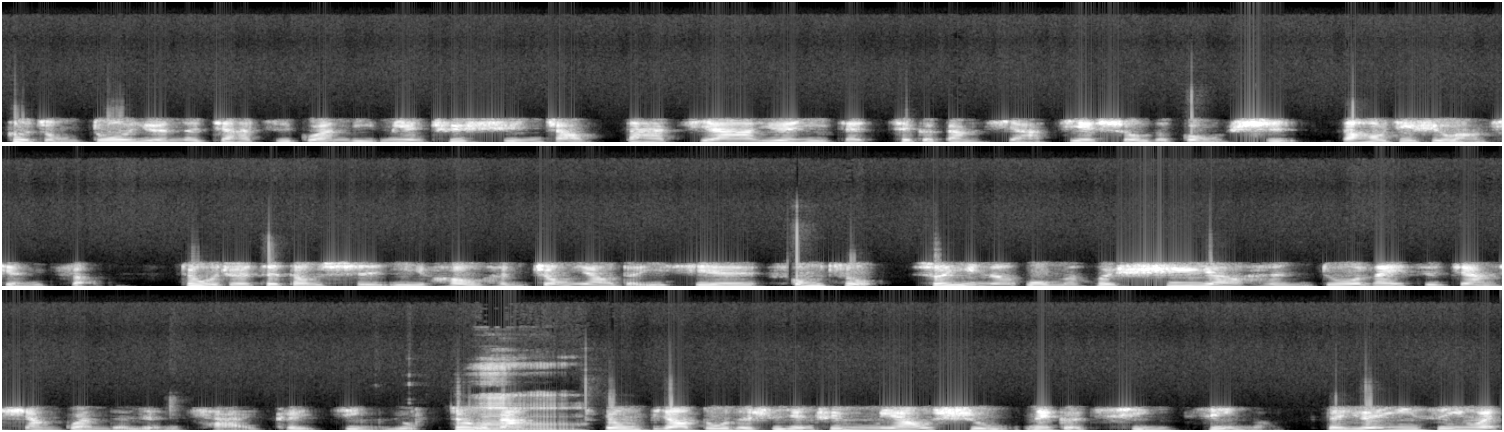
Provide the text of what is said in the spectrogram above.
各种多元的价值观里面去寻找大家愿意在这个当下接受的共识，然后继续往前走。所以我觉得这都是以后很重要的一些工作。所以呢，我们会需要很多类似这样相关的人才可以进入。所以我刚刚用比较多的时间去描述那个情境的原因，是因为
